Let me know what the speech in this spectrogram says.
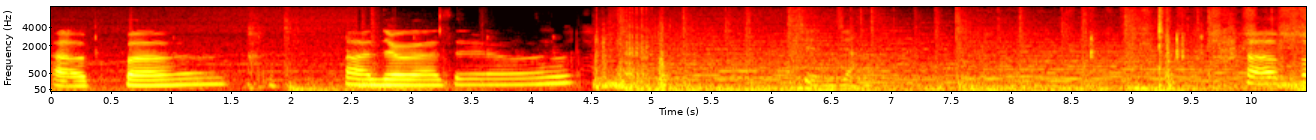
아빠 안녕하세요 진짜. 아빠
